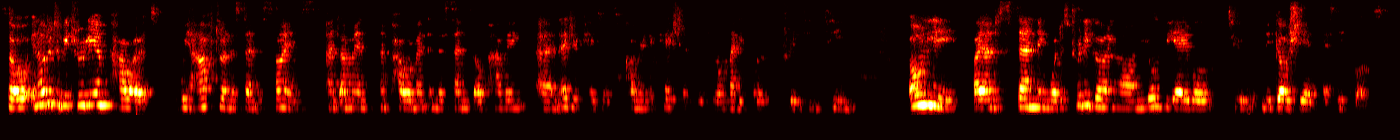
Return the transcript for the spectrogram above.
So in order to be truly empowered, we have to understand the science and I mean empowerment in the sense of having an educated communication with your medical treating team. Only by understanding what is truly going on, you'll be able to negotiate as equals.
